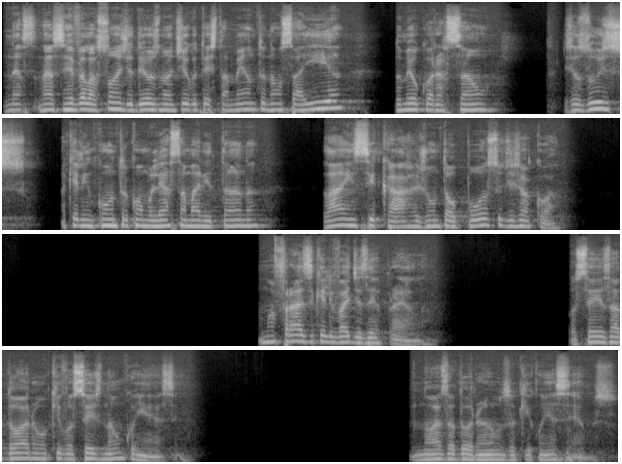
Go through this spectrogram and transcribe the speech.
nas, nas revelações de Deus no Antigo Testamento, não saía do meu coração Jesus, aquele encontro com a mulher samaritana lá em Sicar, junto ao poço de Jacó. Uma frase que ele vai dizer para ela: vocês adoram o que vocês não conhecem. Nós adoramos o que conhecemos.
